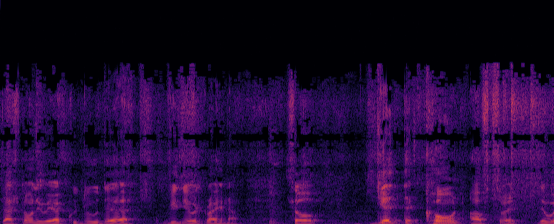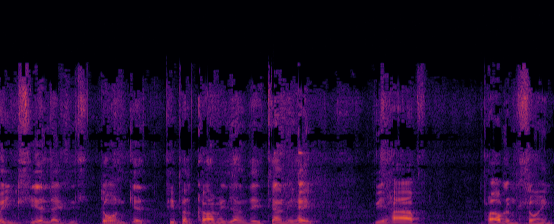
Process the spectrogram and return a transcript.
that's the only way I could do the video right now. So get the cone of thread, the way you see it like this. Don't get, people call me and they tell me, hey, we have problem sewing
